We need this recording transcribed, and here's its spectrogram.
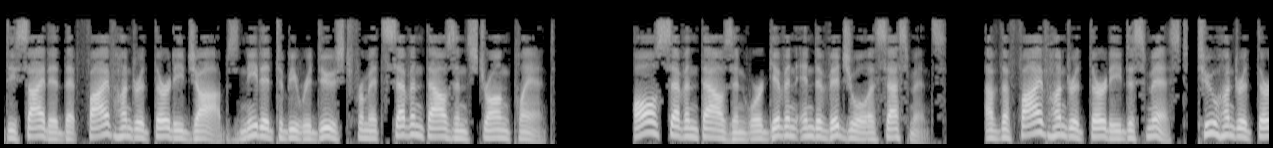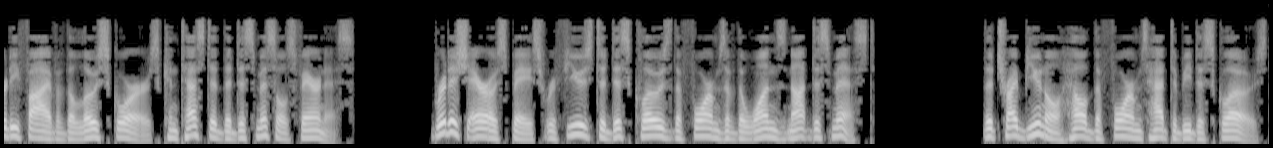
decided that 530 jobs needed to be reduced from its 7,000-strong plant. All 7,000 were given individual assessments. Of the 530 dismissed, 235 of the low scorers contested the dismissal's fairness. British Aerospace refused to disclose the forms of the ones not dismissed. The tribunal held the forms had to be disclosed.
